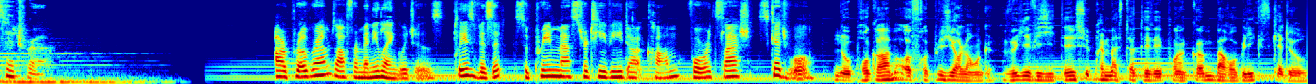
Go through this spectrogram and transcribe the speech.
etc. Our programs offer many languages. Please visit suprememastertv.com forward slash schedule. Nos programmes offrent plusieurs langues. Veuillez visiter suprememastertv.com oblique schedule.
